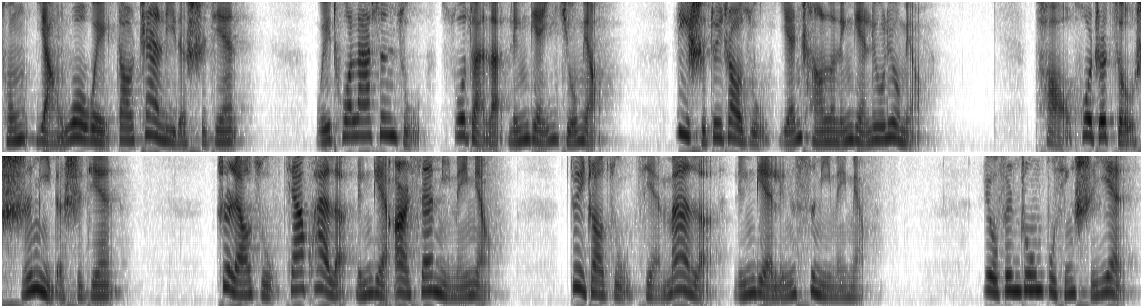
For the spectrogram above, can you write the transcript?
从仰卧位到站立的时间，维托拉森组缩短了零点一九秒，历史对照组延长了零点六六秒；跑或者走十米的时间，治疗组加快了零点二三米每秒，对照组减慢了零点零四米每秒。六分钟步行实验，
